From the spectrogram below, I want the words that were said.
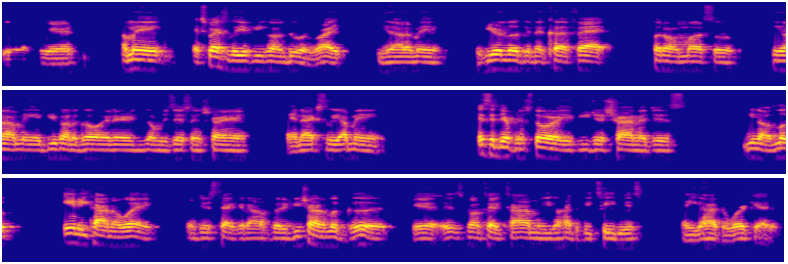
Yeah, yeah. I mean, especially if you're gonna do it right. You know what I mean? If you're looking to cut fat, put on muscle, you know what I mean? If you're gonna go in there, you're gonna resistance train and actually, I mean, it's a different story if you're just trying to just, you know, look any kind of way and just take it off. But if you're trying to look good, yeah, it's gonna take time and you're gonna have to be tedious and you're gonna have to work at it.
